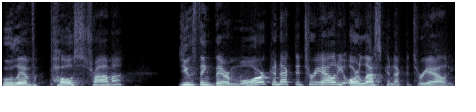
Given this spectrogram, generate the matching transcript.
who live post trauma, do you think they're more connected to reality or less connected to reality?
